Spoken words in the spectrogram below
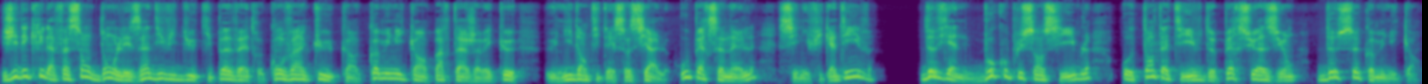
J'y décris la façon dont les individus qui peuvent être convaincus qu'un communicant partage avec eux une identité sociale ou personnelle significative deviennent beaucoup plus sensibles aux tentatives de persuasion de ce communicant.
